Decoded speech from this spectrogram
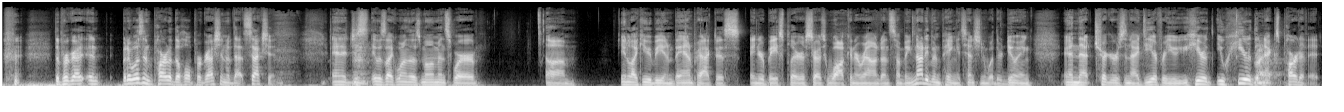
the progress, but it wasn't part of the whole progression of that section, and it just it was like one of those moments where, um, you know, like you would be in band practice and your bass player starts walking around on something, not even paying attention to what they're doing, and that triggers an idea for you. You hear you hear the Right. next part of it.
